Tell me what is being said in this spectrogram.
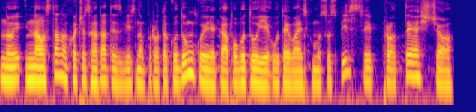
Ну і наостанок хочу згадати, звісно, про таку думку, яка побутує у тайванському суспільстві, про те, що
